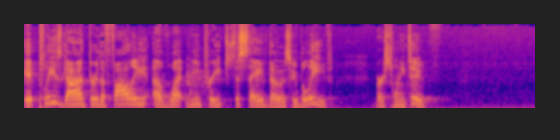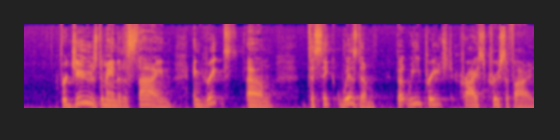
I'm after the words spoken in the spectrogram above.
it pleased God through the folly of what we preach to save those who believe. Verse 22. For Jews demanded a sign, and Greeks um, to seek wisdom, but we preached Christ crucified.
